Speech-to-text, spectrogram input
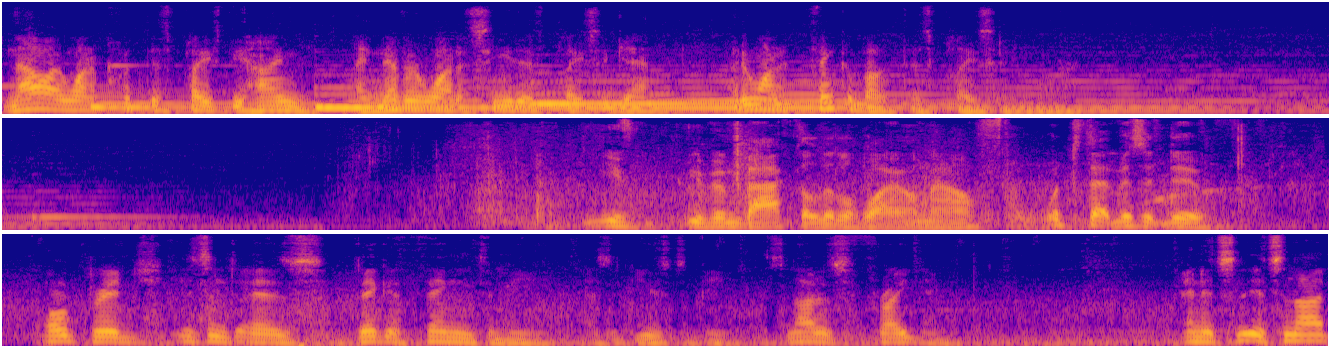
Now I want to put this place behind me. I never want to see this place again. I don't want to think about this place anymore. You've, you've been back a little while now. What did that visit do? Oak Ridge isn't as big a thing to me as it used to be. It's not as frightening. And it's, it's not,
